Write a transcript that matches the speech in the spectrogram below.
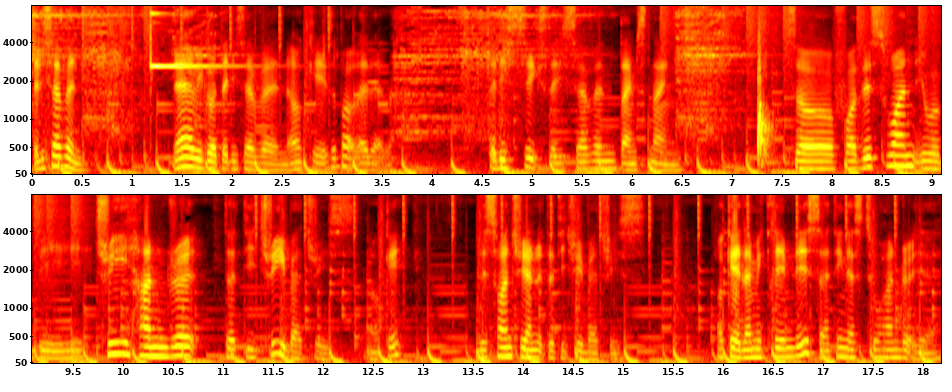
37 There we go, 37 Okay, it's about like that 36, 37 times 9 so for this one it will be 333 batteries. Okay? This one 333 batteries. Okay let me claim this. I think there's 200 here.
